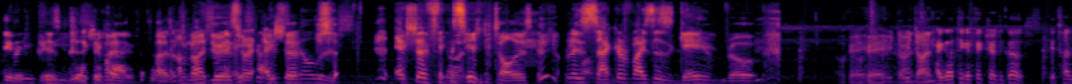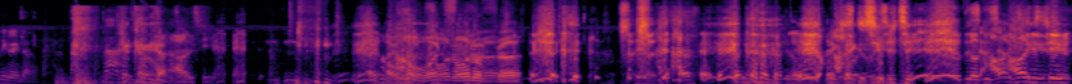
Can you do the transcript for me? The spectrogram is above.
Pretty It's please. extra five. Guys, I'm not doing this for extra extra extra fifteen dollars. I'm gonna sacrifice this game, bro. Okay, okay, are we done? I go take a picture of the ghost. It's hunting right now. I'll see. I got one photo, bro. Perfect. Alex, dude, dude, this Alex, dude,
